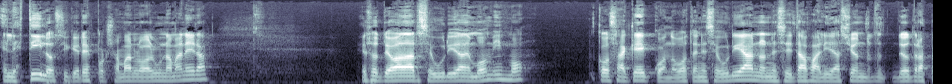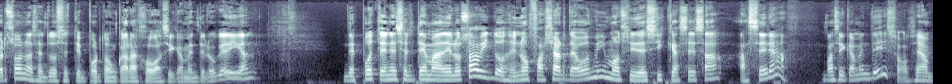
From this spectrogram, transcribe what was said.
el estilo, si querés, por llamarlo de alguna manera. Eso te va a dar seguridad en vos mismo, cosa que cuando vos tenés seguridad no necesitas validación de otras personas, entonces te importa un carajo básicamente lo que digan. Después tenés el tema de los hábitos, de no fallarte a vos mismo si decís que haces A, hacer A. Básicamente eso, o sea,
